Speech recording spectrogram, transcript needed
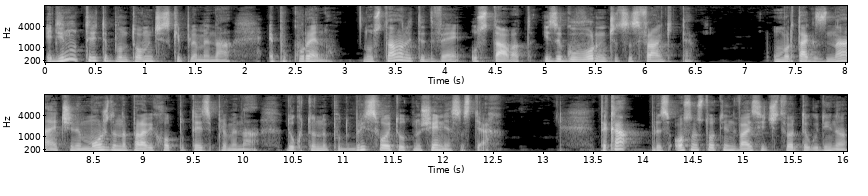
Един от трите бунтовнически племена е покорено, но останалите две остават и заговорничат с франките. Омуртак знае, че не може да направи ход по тези племена, докато не подобри своите отношения с тях. Така, през 824 година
